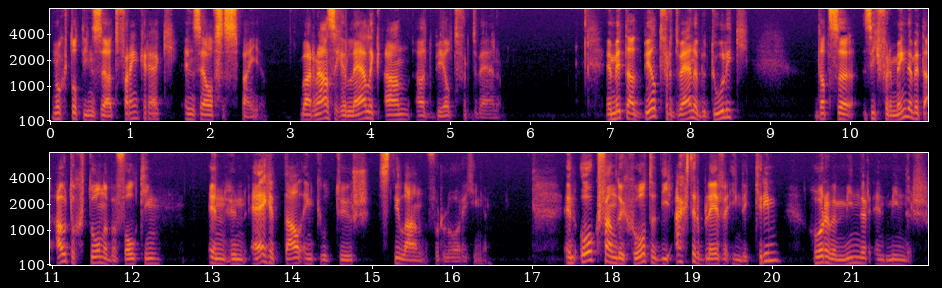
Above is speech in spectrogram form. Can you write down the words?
nog tot in Zuid-Frankrijk en zelfs Spanje, waarna ze geleidelijk aan uit beeld verdwijnen. En met dat beeld verdwijnen bedoel ik dat ze zich vermengden met de autochtone bevolking en hun eigen taal en cultuur stilaan verloren gingen. En ook van de goten die achterbleven in de Krim horen we minder en minder.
